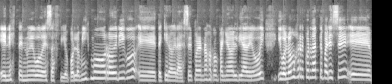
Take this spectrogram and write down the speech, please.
en este nuevo desafío. Por lo mismo, Rodrigo, eh, te quiero agradecer por habernos acompañado el día de hoy y volvamos a recordar, ¿te parece? Eh,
